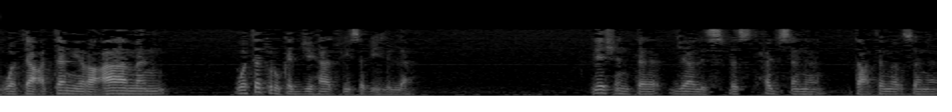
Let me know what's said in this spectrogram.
وتعتمر عاما وتترك الجهاد في سبيل الله؟ ليش أنت جالس بس تحج سنة تعتمر سنة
